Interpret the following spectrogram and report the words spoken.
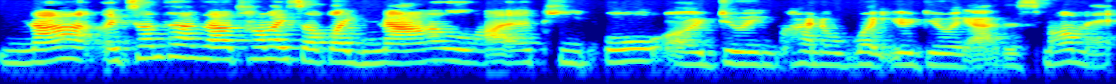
not like sometimes I'll tell myself like not a lot of people are doing kind of what you're doing at this moment.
